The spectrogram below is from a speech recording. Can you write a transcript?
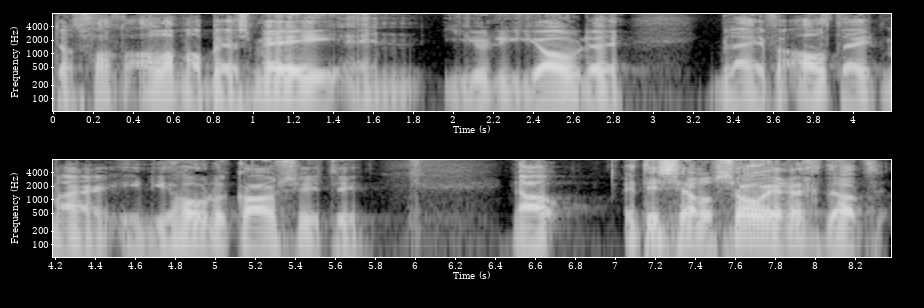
dat valt allemaal best mee. En jullie Joden blijven altijd maar in die holocaust zitten. Nou, het is zelfs zo erg dat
